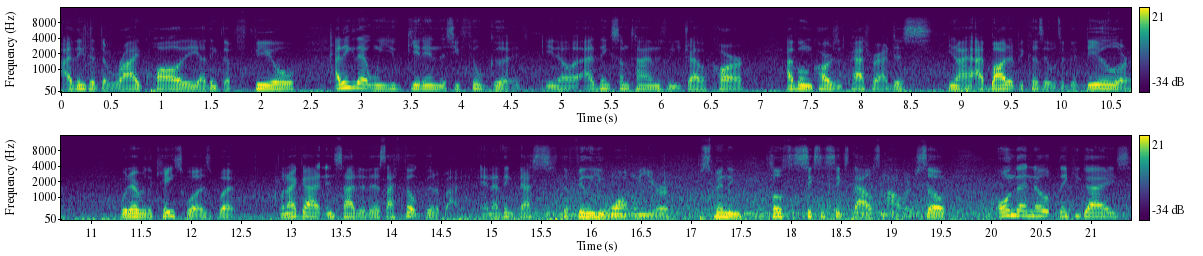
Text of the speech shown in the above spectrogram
I think that the ride quality, I think the feel, I think that when you get in this, you feel good. You know, I think sometimes when you drive a car, I've owned cars in the past where I just, you know, I, I bought it because it was a good deal or whatever the case was. But when I got inside of this, I felt good about it. And I think that's the feeling you want when you're spending close to $66,000. So on that note, thank you guys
